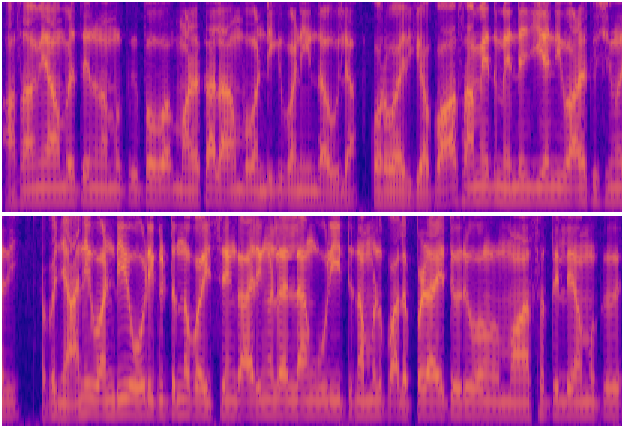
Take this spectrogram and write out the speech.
ആ സമയമാകുമ്പോഴത്തേനും നമുക്ക് ഇപ്പോൾ മഴക്കാലം ആകുമ്പോൾ വണ്ടിക്ക് പണി ഉണ്ടാവില്ല കുറവായിരിക്കും. അപ്പോൾ ആ സമയത്ത് മെയിന്റെയിൻ ചെയ്യാൻ ഈ വാഴ കൃഷി മതി. അപ്പോൾ ഞാൻ ഈ വണ്ടി ഓടി കിട്ടുന്ന പൈസയും കാര്യങ്ങളെല്ലാം കൂടിയിട്ട് നമ്മൾ പലപ്പോഴായിട്ട് ഒരു മാസത്തിൽ നമുക്ക്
